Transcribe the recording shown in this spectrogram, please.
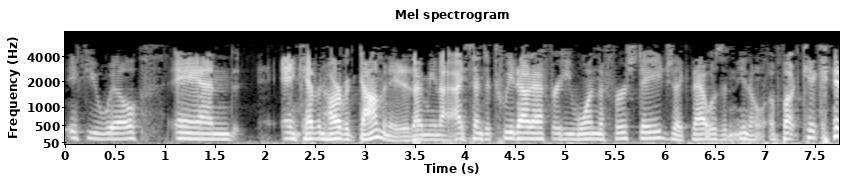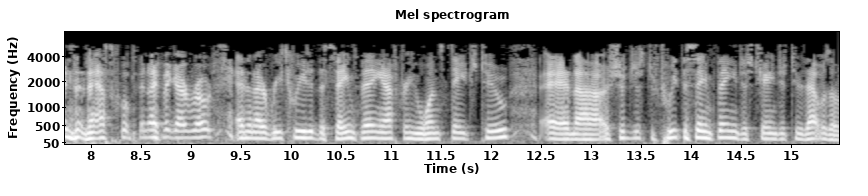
if you will, and and Kevin Harvick dominated. I mean, I, I sent a tweet out after he won the first stage, like that was an you know a butt kick and an ass whooping. I think I wrote, and then I retweeted the same thing after he won stage two, and uh, I should just tweet the same thing and just change it to that was a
